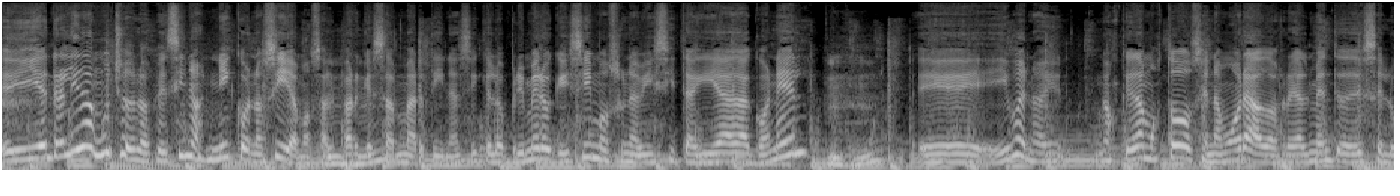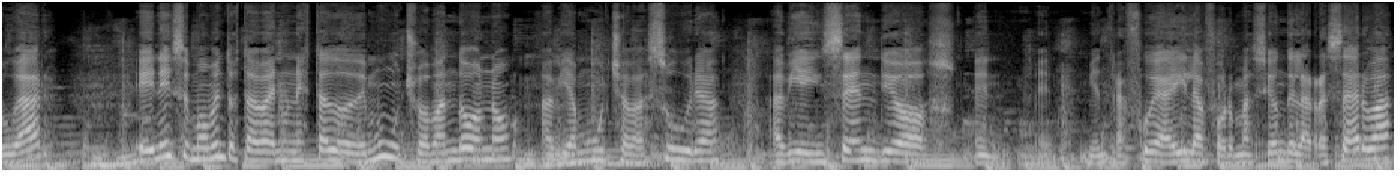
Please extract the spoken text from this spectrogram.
Y en realidad muchos de los vecinos ni conocíamos al Parque San Martín, así que lo primero que hicimos una visita guiada con él. Eh, y bueno, nos quedamos todos enamorados realmente de ese lugar. En ese momento estaba en un estado de mucho abandono, había mucha basura, había incendios en- en- mientras fue ahí la formación de la reserva,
